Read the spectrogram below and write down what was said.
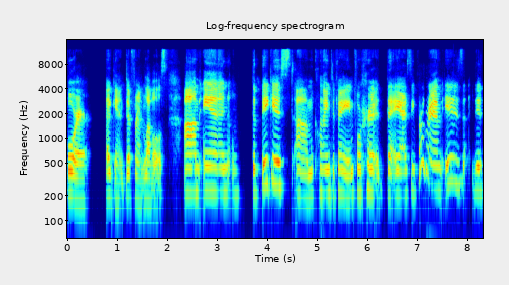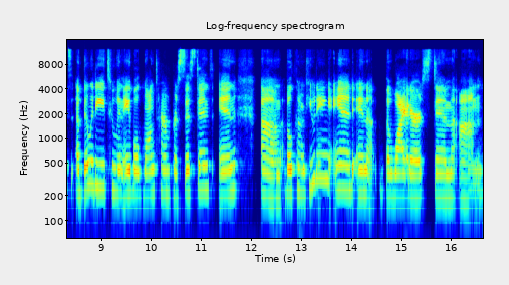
for, again, different levels. Um, and the biggest um, claim to fame for the AIC program is its ability to enable long-term persistence in um, both computing and in the wider STEM um,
